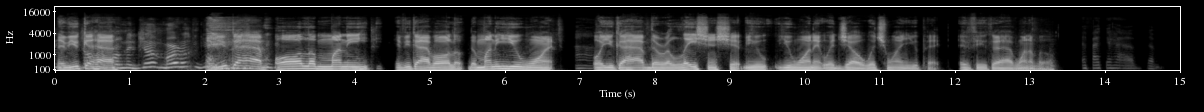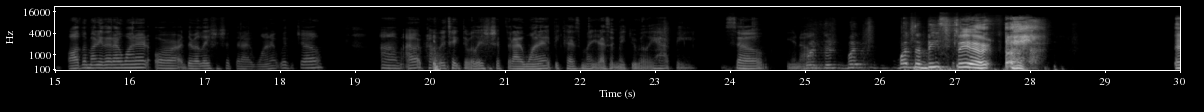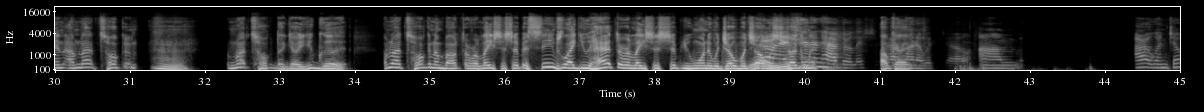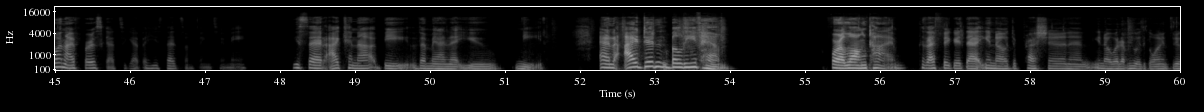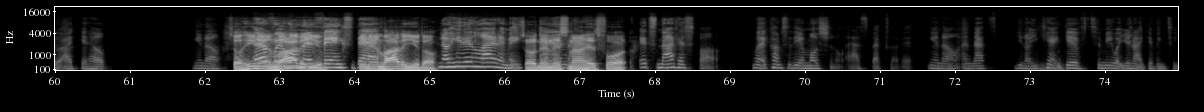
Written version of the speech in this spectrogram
If you could have- from the jump murder, if you could have all the money, if you could have all of the money you want, Uh-huh. or you could have the relationship you you wanted with Joe, which one you pick? If you could have one of those, if I could have the, all the money that I wanted or the relationship that I wanted with Joe, um, I would probably take the relationship that I wanted because money doesn't make you really happy. So, you know, But, the, but, but to be fair, and I'm not talking, hmm, I'm not talking to yo, you good. I'm not talking about the relationship. It seems like you had the relationship you wanted with Joe, but y'all Yeah, was you- I struggling. didn't have the relationship Okay. I wanted with Joe. Um, our, when Joe and I first got together, he said something to me. He said, "I cannot be the man that you need," and I didn't believe him for a long time because I figured that you know depression and you know whatever he was going through, I could help. You know, so he didn't every lie to you. thinks He that. didn't lie to you though. No, he didn't lie to me. So then it's not his fault. it's not his fault when it comes to the emotional aspects of it, you know, and that's, you know, you can't mm. give to me what you're not giving to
